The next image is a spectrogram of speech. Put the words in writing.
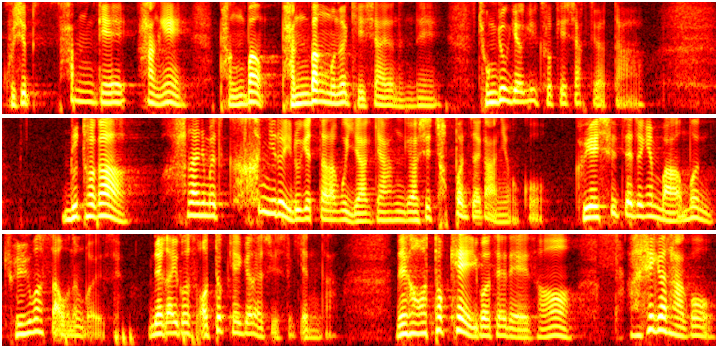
93개 항에 방방, 반박문을 게시하였는데 종교 개혁이 그렇게 시작되었다. 루터가 하나님에서 큰 일을 이루겠다라고 이야기한 것이 첫 번째가 아니었고 그의 실제적인 마음은 죄와 싸우는 거였어요. 내가 이것을 어떻게 해결할 수 있겠는가? 내가 어떻게 이것에 대해서 아, 해결하고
